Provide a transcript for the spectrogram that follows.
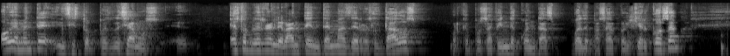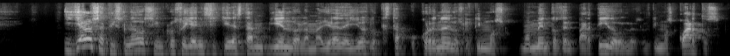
Obviamente, insisto, pues decíamos, eh, esto no es relevante en temas de resultados, porque pues a fin de cuentas puede pasar cualquier cosa. Y ya los aficionados incluso ya ni siquiera están viendo, la mayoría de ellos, lo que está ocurriendo en los últimos momentos del partido, en los últimos cuartos.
